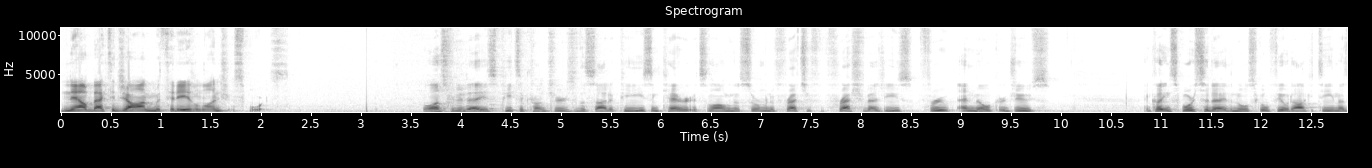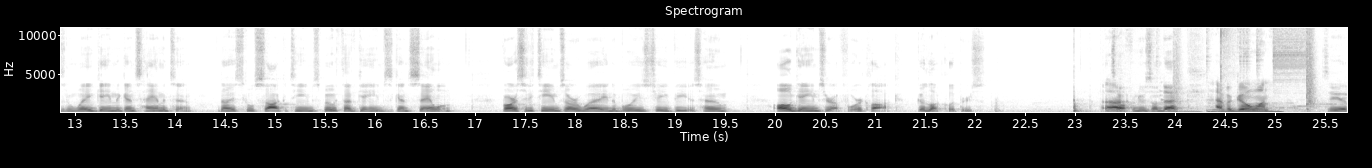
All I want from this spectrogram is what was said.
Now back to John with today's lunch sports. Lunch for today is pizza crunchers with a side of peas and carrots, along with an assortment of fresh, fresh veggies, fruit, and milk or juice. In Clayton sports today, the middle school field hockey team has an away game against Hamilton. The high school soccer teams both have games against Salem. Varsity teams are away, and the boys' JV is home. All games are at 4 o'clock. Good luck, Clippers. That's all for News on Deck. Have a good one. See ya.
